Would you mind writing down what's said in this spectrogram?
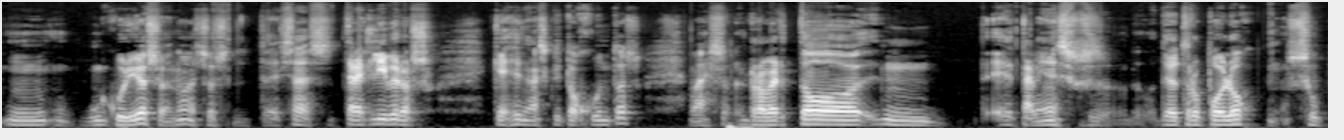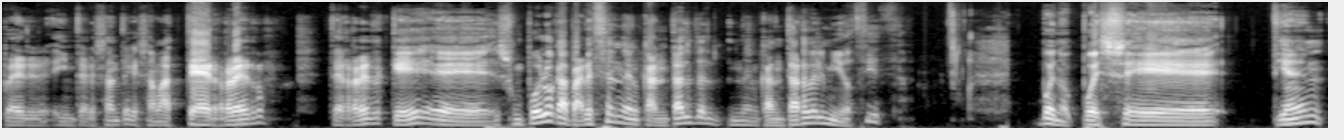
muy curiosos, ¿no? Esos, tres libros que se han escrito juntos. Roberto mm, eh, también es de otro pueblo súper interesante que se llama Terrer. Terrer, que eh, es un pueblo que aparece en el cantar del, el cantar del Miocid. Bueno, pues eh, tienen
